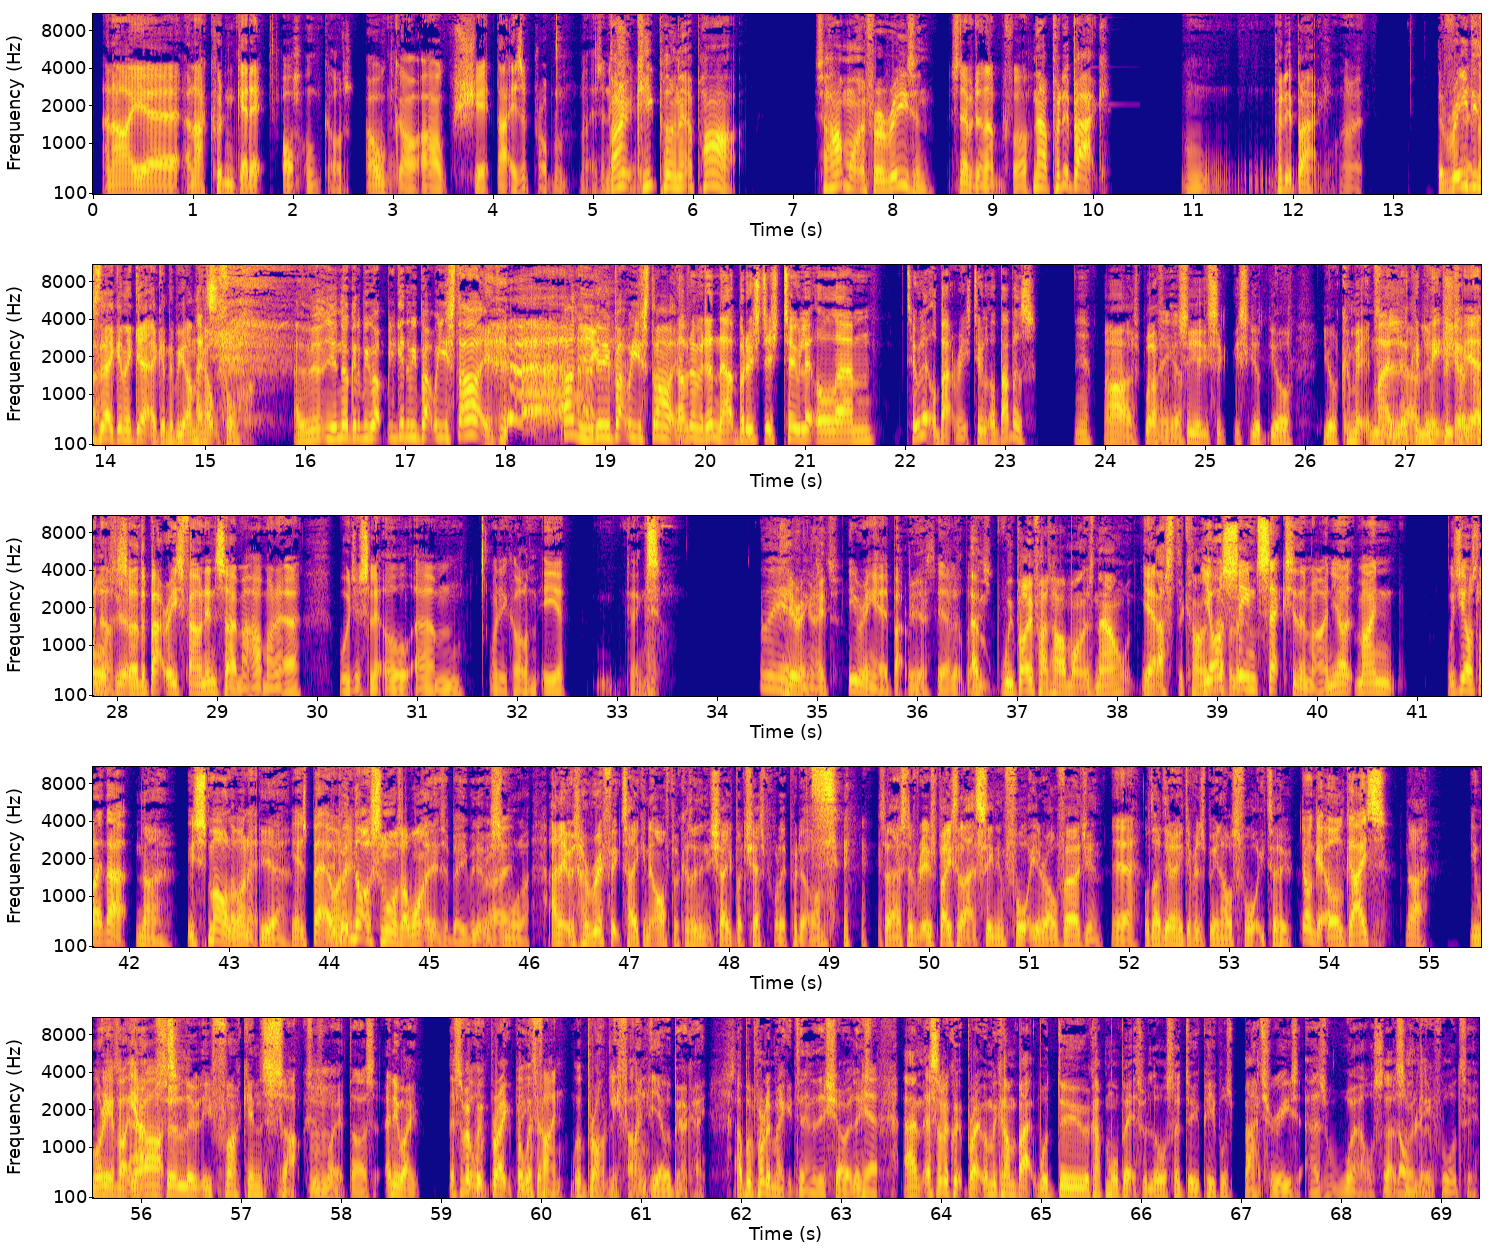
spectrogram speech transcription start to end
And I uh, and I couldn't get it. Oh, oh god! Oh god! Oh shit! That is a problem. That is an Don't issue. keep pulling it apart. It's a heart monitor for a reason. It's never done that before. Now put it back. Ooh. Put it back. All right. The readings back. they're going to get are going to be unhelpful, and you're not going to be. You're going to be back where you started, aren't you? You're going to be back where you started. I've never done that, but it's just two little, um, two little batteries, two little babbers. Yeah. Ah, it's worth it. So it's, it's, you're, you're you're committing My to the, Luke uh, and Pete show. Yeah, no. cause, yeah. So the batteries found inside my heart monitor were just little, um, what do you call them? Ear things. Ear Hearing things. aids. Hearing aid batteries. Yeah, a little bit. Um, we both had heart monitors now. yeah, that's the kind of yours seemed sexier than mine. Your, mine was yours like that. no. It was smaller, wasn't it? Yeah. yeah, it's better. but wasn't not as small as I wanted it to be, but it was Right. smaller. And it was horrific taking it off because I didn't shave my chest before they put it on. so that's the, it was basically like that scene in 40 Year Old Virgin. Yeah. Although the only difference being I was 42. Don't get old, guys. No. You worry about your art. Absolutely fucking sucks, is what it does. Anyway, let's have a But quick break, But we're fine. We're broadly fine. Yeah, we'll be okay. Uh, we'll probably make it to the end of this show at least. Yeah. Um, let's have a quick break. When we come back, we'll do a couple more bits. We'll also do people's batteries as well. So that's something to Lovely. look forward to.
